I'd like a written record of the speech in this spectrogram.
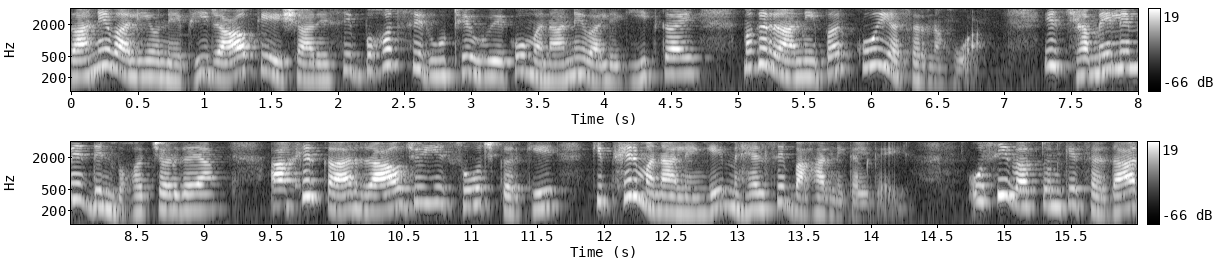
گانے والیوں نے بھی راؤ کے اشارے سے بہت سے روٹے ہوئے کو منانے والے گیت گائے، مگر رانی پر کوئی اثر نہ ہوا۔ اس جھمیلے میں دن بہت چڑھ گیا۔ آخر کار راؤ جو یہ سوچ کر کے کہ پھر منا لیں گے، محل سے باہر نکل گئے۔ اسی وقت ان کے سردار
